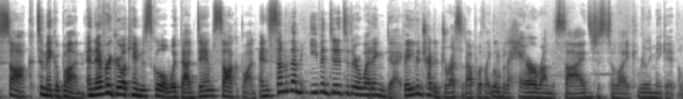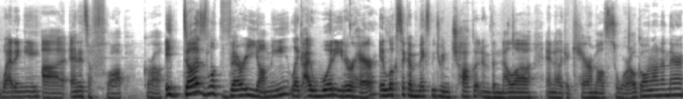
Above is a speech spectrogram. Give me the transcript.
sock to make a bun. And every girl came to school with that damn sock bun. And some of them even did it to their wedding day. They even tried to dress it up with like a little bit of hair around the sides just to like really make it weddingy. Uh, and it's a flop girl. It does look very yummy. Like I would eat her hair. It looks like a mix between chocolate and vanilla and like a caramel swirl going on in there.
